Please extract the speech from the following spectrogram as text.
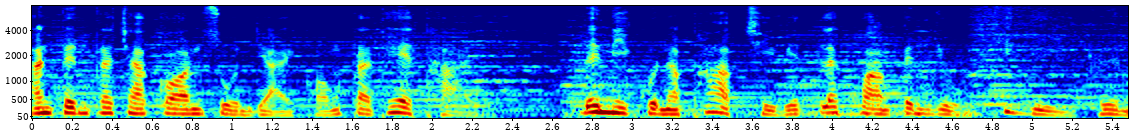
อันเป็นประชากรส่วนใหญ่ของประเทศไทย ได้มีคุณภาพชีวิตและความเป็นอยู่ที่ดีขึ้น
